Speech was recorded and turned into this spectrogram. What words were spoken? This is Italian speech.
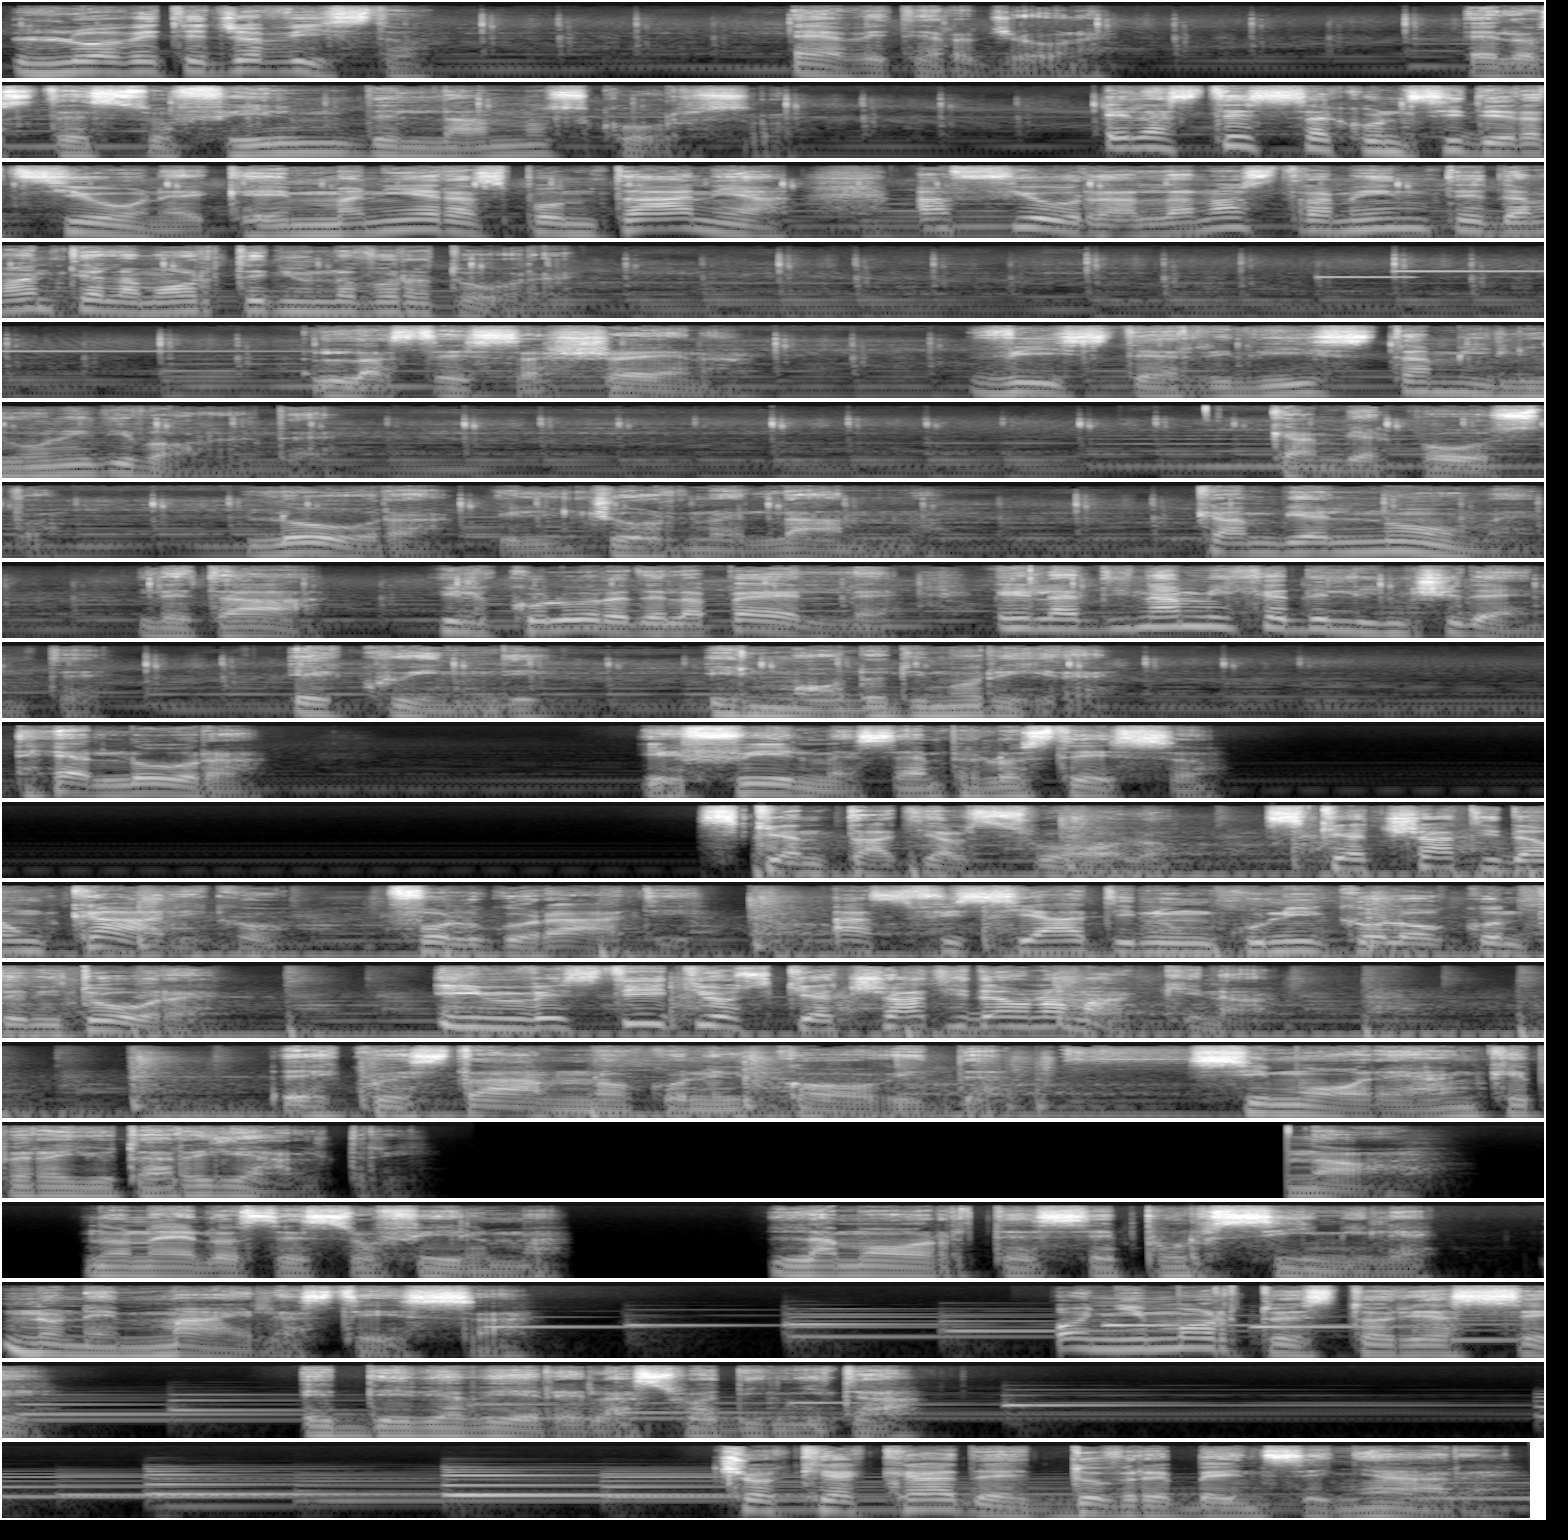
Lo avete già visto? E avete ragione. È lo stesso film dell'anno scorso. È la stessa considerazione che in maniera spontanea affiora alla nostra mente davanti alla morte di un lavoratore. La stessa scena, vista e rivista milioni di volte. Cambia il posto, l'ora, il giorno e l'anno. Cambia il nome, l'età, il colore della pelle e la dinamica dell'incidente e quindi il modo di morire. E allora, il film è sempre lo stesso. Schiantati al suolo, schiacciati da un carico, folgorati, asfissiati in un cunicolo contenitore, investiti o schiacciati da una macchina. E quest'anno con il Covid si muore anche per aiutare gli altri. No, non è lo stesso film. La morte, seppur simile, non è mai la stessa. Ogni morto è storia a sé e deve avere la sua dignità. Ciò che accade dovrebbe insegnare.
